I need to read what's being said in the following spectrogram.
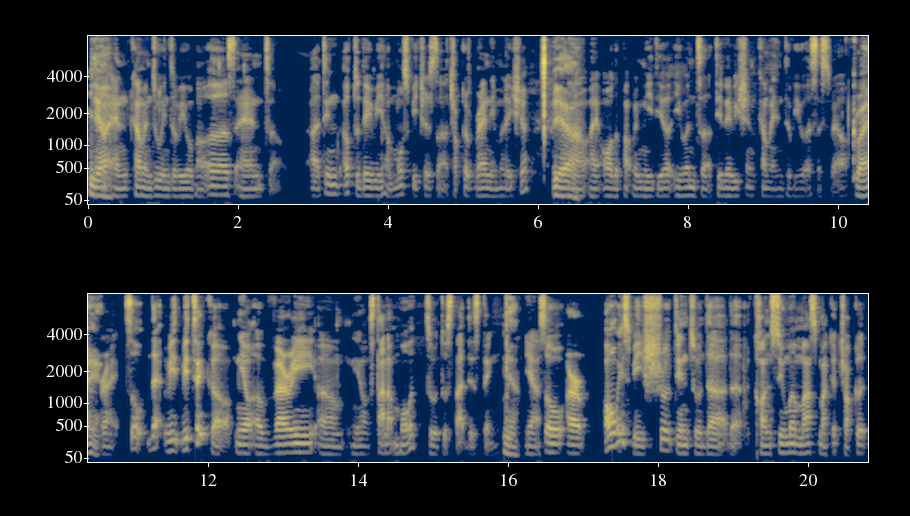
know, Yeah. and come and do interview about us. And uh, I think up to date we are most features uh, chocolate brand in Malaysia. Yeah, Uh, and all the public media, even the television, come and interview us as well. great. Right. So that we, we take a you know a very um you know startup mode to to start this thing. Yeah. Yeah. So our always we shoot into the the consumer mass market chocolate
